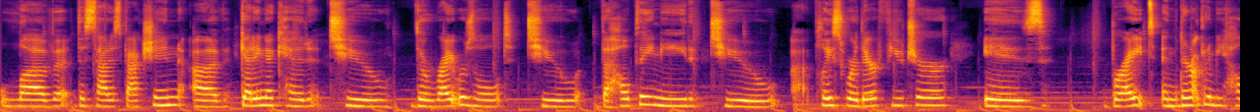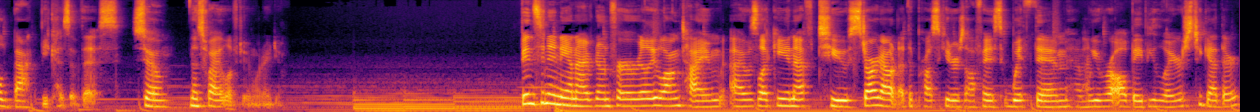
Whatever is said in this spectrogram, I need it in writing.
love the satisfaction of getting a kid to the right result, to the help they need, to a place where their future is bright and they're not going to be held back because of this. So that's why I love doing what I do. Benson and Anna I've known for a really long time. I was lucky enough to start out at the prosecutor's office with them, and we were all baby lawyers together.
